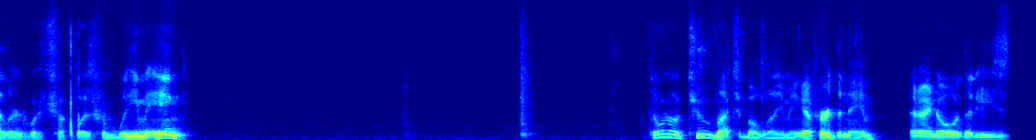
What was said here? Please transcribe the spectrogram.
i learned what a chuck was from William Ng don't know too much about William Ng. I've heard the name, and I know that he's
